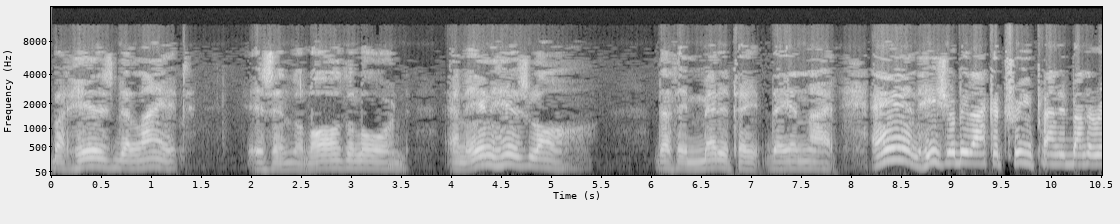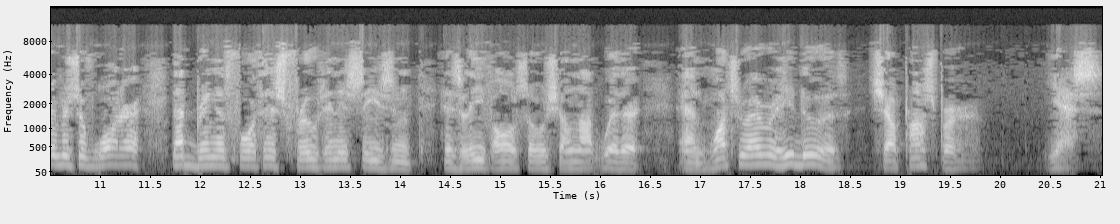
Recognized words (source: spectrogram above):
but his delight is in the law of the Lord, and in his law doth he meditate day and night. And he shall be like a tree planted by the rivers of water, that bringeth forth his fruit in his season. His leaf also shall not wither, and whatsoever he doeth shall prosper. Yes,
